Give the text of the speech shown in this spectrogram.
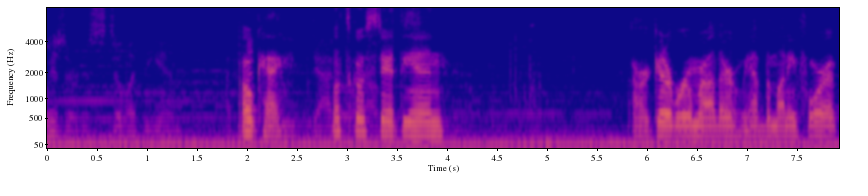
wizard is still at the inn. Okay, let's go stay at the inn. Or get a room, rather. We have the money for it.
